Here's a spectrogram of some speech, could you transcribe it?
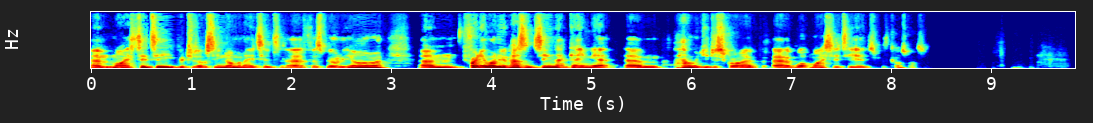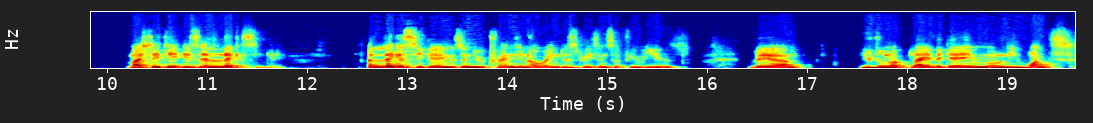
um, My City, which is obviously nominated uh, for Spiel. Um, for anyone who hasn't seen that game yet, um, how would you describe uh, what My City is with Kosmos? My City is a legacy game. A legacy game is a new trend in our industry since a few years, where you do not play the game only once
